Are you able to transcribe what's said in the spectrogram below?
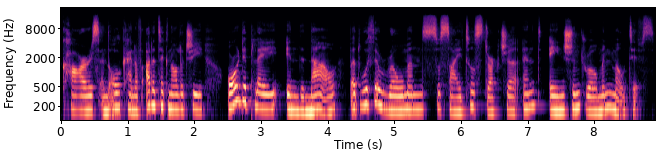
cars and all kind of other technology, or they play in the now, but with a Roman societal structure and ancient Roman motives.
